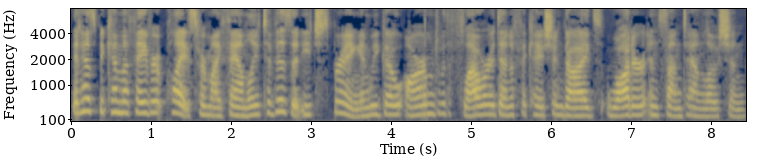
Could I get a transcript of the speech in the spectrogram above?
It has become a favorite place for my family to visit each spring, and we go armed with flower identification guides, water, and suntan lotion.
